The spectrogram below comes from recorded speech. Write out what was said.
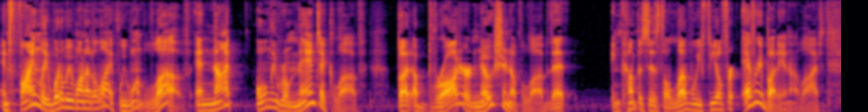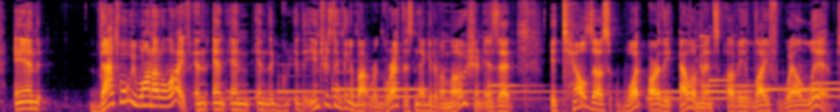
And finally, what do we want out of life? We want love, and not only romantic love, but a broader notion of love that encompasses the love we feel for everybody in our lives. And that's what we want out of life. And, and, and, and the, the interesting thing about regret, this negative emotion, is that it tells us what are the elements of a life well lived.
